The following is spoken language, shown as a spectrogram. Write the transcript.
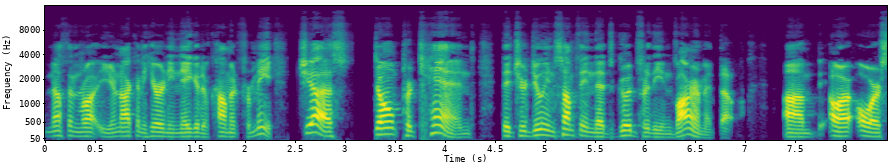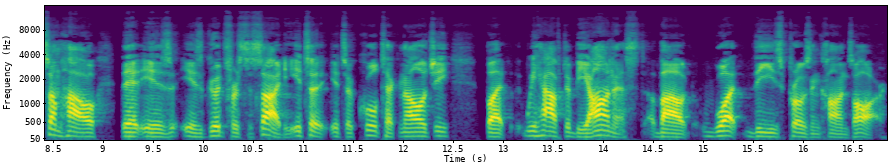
Nothing wrong. You're not going to hear any negative comment from me. Just don't pretend that you're doing something that's good for the environment, though. Um, or, or somehow that is is good for society. It's a it's a cool technology but we have to be honest about what these pros and cons are.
